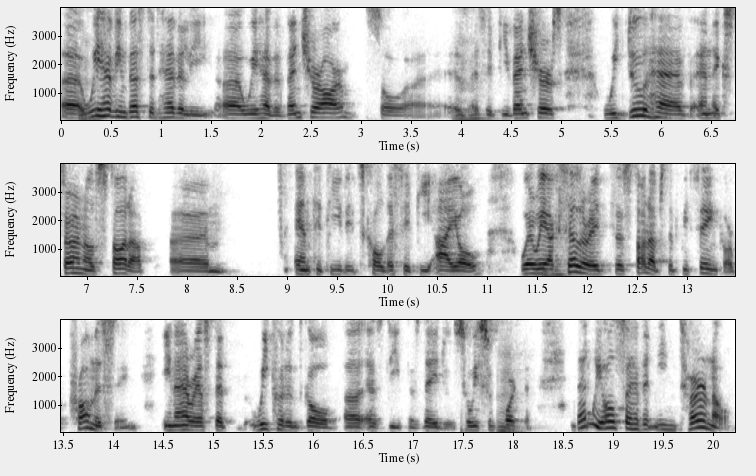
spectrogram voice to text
Uh, mm-hmm. We have invested heavily. Uh, we have a venture arm, so uh, as mm-hmm. SAP Ventures. We do have an external startup um, entity. It's called SAP IO, where we mm-hmm. accelerate the startups that we think are promising in areas that we couldn't go uh, as deep as they do. So we support mm. them. Then we also have an internal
